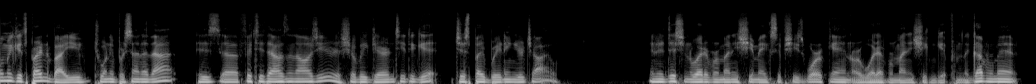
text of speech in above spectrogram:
Woman gets pregnant by you. Twenty percent of that is uh, fifty thousand dollars a year. She'll be guaranteed to get just by breeding your child in addition to whatever money she makes if she's working or whatever money she can get from the government.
